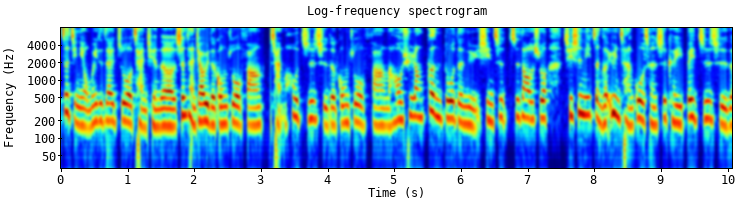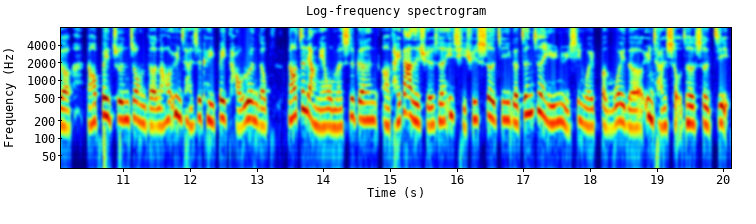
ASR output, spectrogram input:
这几年我们一直在做产前的生产教育的工作坊、产后支持的工作坊，然后去让更多的女性知知道说，其实你整个孕产过程是可以被支持的，然后被尊重的，然后孕产是可以被讨论的。然后这两年我们是跟呃台大的学生一起去设计一个真正以女性为本位的孕产手册设计。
